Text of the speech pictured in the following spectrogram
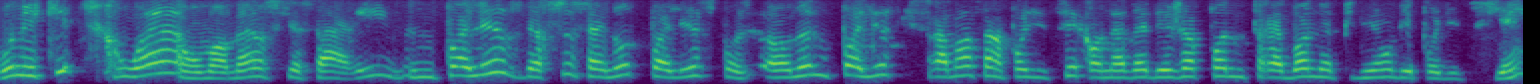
Oui, mais qui tu crois au moment où ça arrive? Une police versus une autre police. On a une police qui se ramasse en politique. On n'avait déjà pas une très bonne opinion des politiciens.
